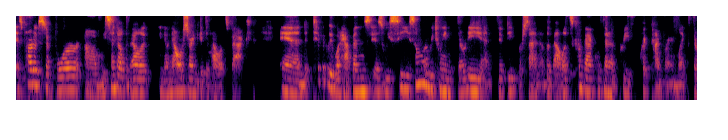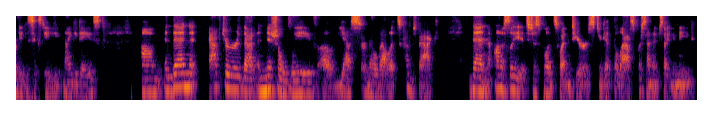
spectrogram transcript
as part of step four, um, we sent out the ballot, you know, now we're starting to get the ballots back. And typically what happens is we see somewhere between 30 and 50% of the ballots come back within a pretty quick time frame, like 30 to 60, 90 days. Um, and then after that initial wave of yes or no ballots comes back, then honestly, it's just blood, sweat, and tears to get the last percentage that you need.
